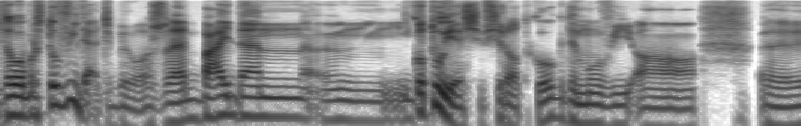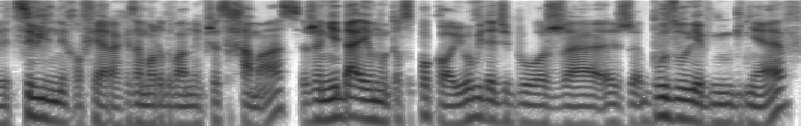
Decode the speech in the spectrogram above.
to po prostu widać było, że Biden gotuje się w środku, gdy mówi o y, cywilnych ofiarach zamordowanych przez Hamas, że nie daje mu to spokoju. Widać było, że, że buzuje w nim gniew,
